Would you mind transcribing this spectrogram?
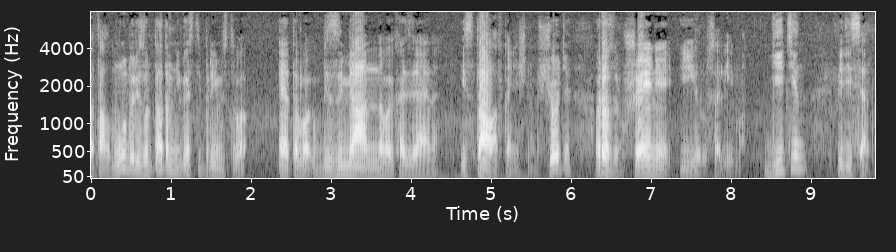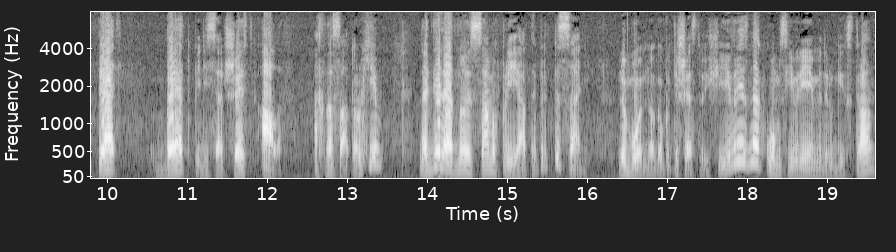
По Талмуду результатом негостеприимства этого безымянного хозяина и стало в конечном счете разрушение Иерусалима. Гитин – 55, бет 56, алов. Ахнасат Урхим на деле одно из самых приятных предписаний. Любой многопутешествующий еврей знаком с евреями других стран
